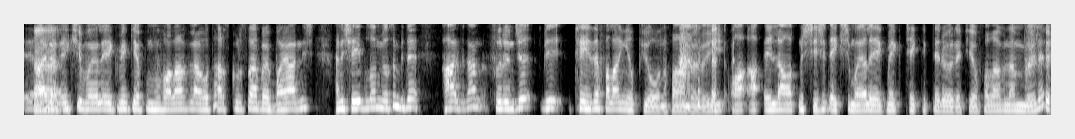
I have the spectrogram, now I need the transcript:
E. Aynen ekşi mayalı ekmek yapımı falan filan o tarz kurslar böyle bayağı niş. Hani şey bulamıyorsun bir de harbiden fırıncı bir teyze falan yapıyor onu falan böyle. Böyle a- a- 50-60 çeşit ekşi mayalı ekmek teknikleri öğretiyor falan filan böyle.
